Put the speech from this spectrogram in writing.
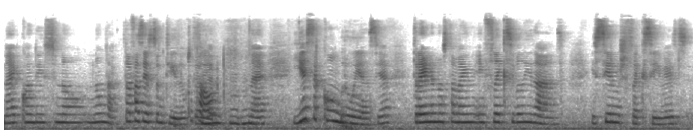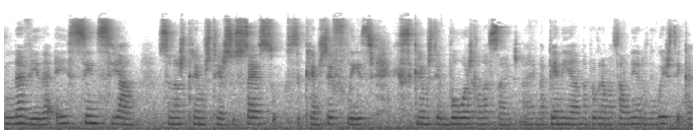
né? quando isso não, não dá. Está a fazer sentido? Total. Uhum. Né? E essa congruência treina-nos também em flexibilidade. E sermos flexíveis na vida é essencial se nós queremos ter sucesso, se queremos ser felizes, se queremos ter boas relações. Não é? Na PNL, na programação neurolinguística,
